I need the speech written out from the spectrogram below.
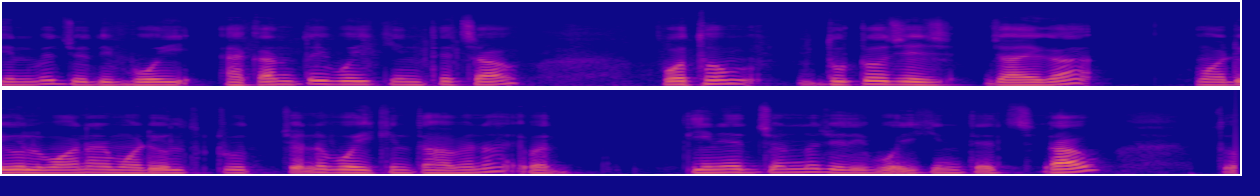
কিনবে। যদি বই একান্তই বই কিনতে চাও, প্রথম দুটো যে জায়গা মডিউল ওয়ান আর মডিউল টুর জন্য বই কিনতে হবে না। এবার তিনের জন্য যদি বই কিনতে চাও, তো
